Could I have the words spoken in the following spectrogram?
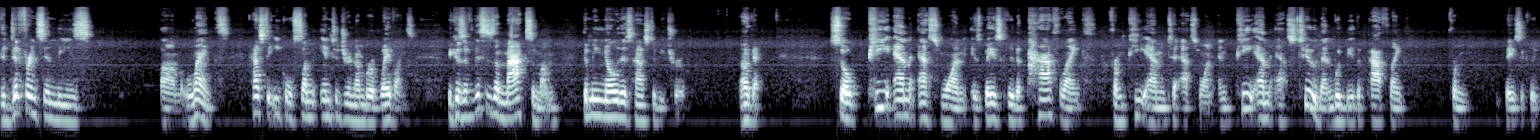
the difference in these um, lengths has to equal some integer number of wavelengths. Because if this is a maximum, then we know this has to be true. Okay, so PMS1 is basically the path length from PM to S1, and PMS2 then would be the path length from basically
